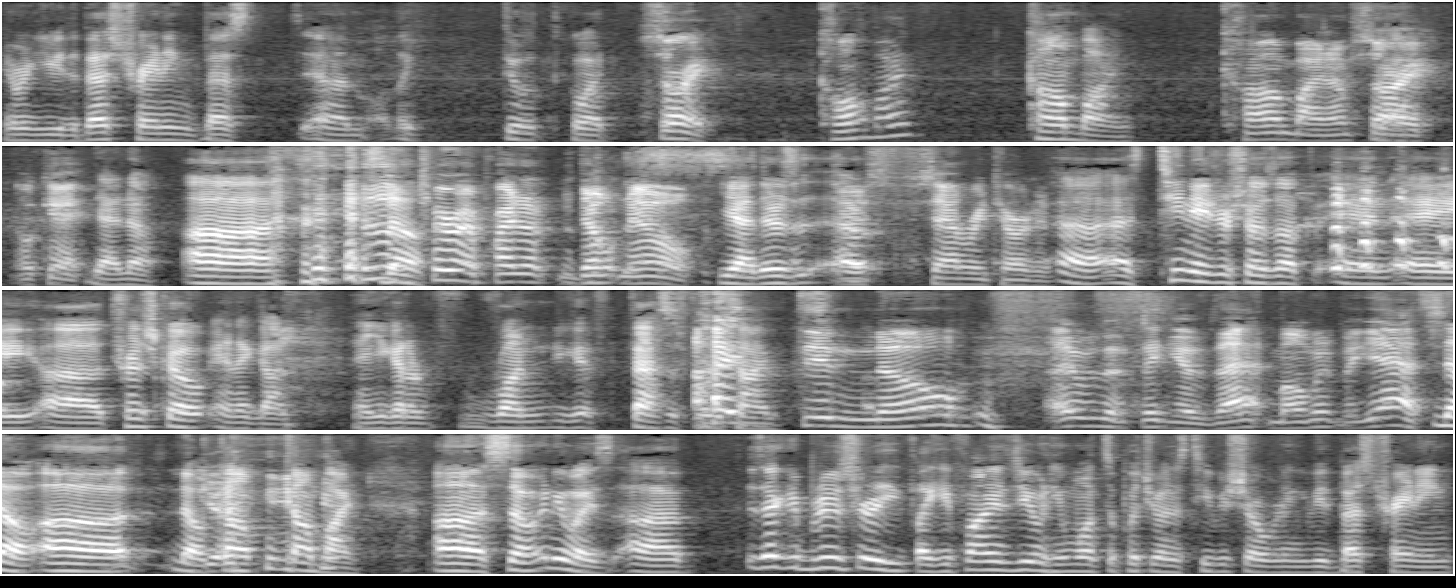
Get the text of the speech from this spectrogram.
and we're gonna give you the best training best um like do it go ahead Sorry. Combine? combine Combine. I'm sorry. Okay. yeah no uh This is no a term I probably don't, don't know. yeah there's I a, was sound retarded. a, a teenager shows up in a uh, trench coat and a gun and you gotta run you get fastest first I time didn't know. I wasn't thinking of that moment, but yes. No, uh, no, Good. com- combine. Uh, so, anyways, uh, executive producer, he, like he finds you and he wants to put you on his TV show. We're gonna give you the best training.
